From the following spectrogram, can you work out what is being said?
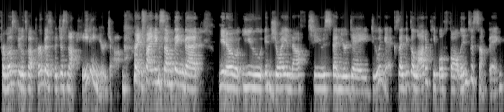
for most people it's about purpose, but just not hating your job, right? Finding something that you know you enjoy enough to spend your day doing it. Because I think a lot of people fall into something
